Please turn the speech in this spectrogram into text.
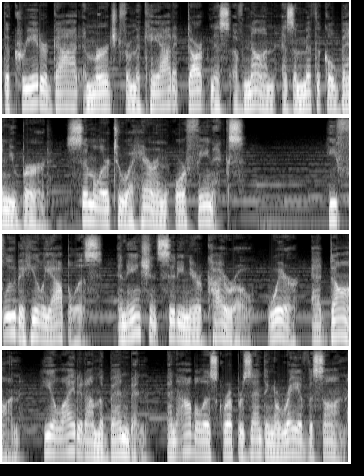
the creator god emerged from the chaotic darkness of Nun as a mythical Bennu bird, similar to a heron or phoenix. He flew to Heliopolis, an ancient city near Cairo, where, at dawn, he alighted on the Benben, an obelisk representing a ray of the sun.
